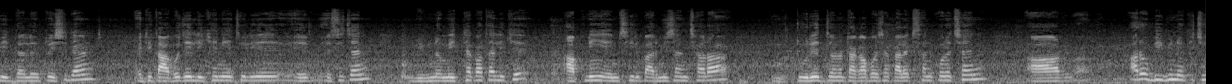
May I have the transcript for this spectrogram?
বিদ্যালয়ের প্রেসিডেন্ট এটি কাগজে লিখে নিয়ে চলিয়ে এসেছেন, বিভিন্ন মিথ্যা কথা লিখে। আপনি এমসির পারমিশন ছাড়া ট্যুরের জন্য টাকা পয়সা কালেকশন করেছেন, আর আরও বিভিন্ন কিছু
